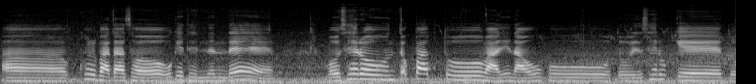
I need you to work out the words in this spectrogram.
어, 콜 받아서 오게 됐는데, 뭐 새로운 떡밥도 많이 나오고 또 이제 새롭게 또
